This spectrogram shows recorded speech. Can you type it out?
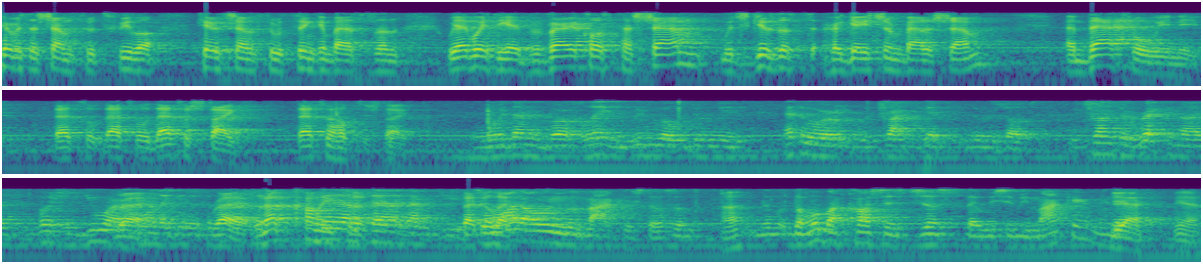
Kirvus Hashem through tefillah, kirvus Hashem through thinking about Hashem. We have a way to get very close to Hashem, which gives us hergation about Hashem, and that's what we need. That's what that's what that's what steigt. That's what helps you steigt. When we're done in Baruch Lane, really what we're doing is, that's what we're, we're trying to get the results. We're trying to recognize, Moshe, you are Right. the one that gives us the Right. results. We're not coming We're not to- to you. That's So what why like, only Mavakish though? So huh? the, the whole Bakash is just that we should be makir? I mean, Yeah, yeah,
